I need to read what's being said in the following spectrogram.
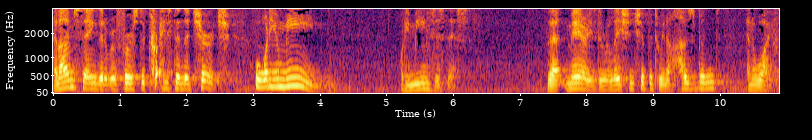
and I'm saying that it refers to Christ and the church. Well, what do you mean? What he means is this that marries the relationship between a husband and a wife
